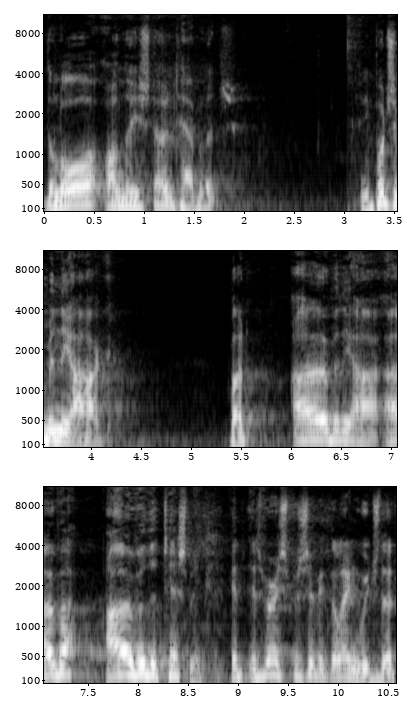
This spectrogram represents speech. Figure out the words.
the law on these stone tablets? And he puts them in the ark, but over the ark, over, over the testimony. It, it's very specific, the language that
